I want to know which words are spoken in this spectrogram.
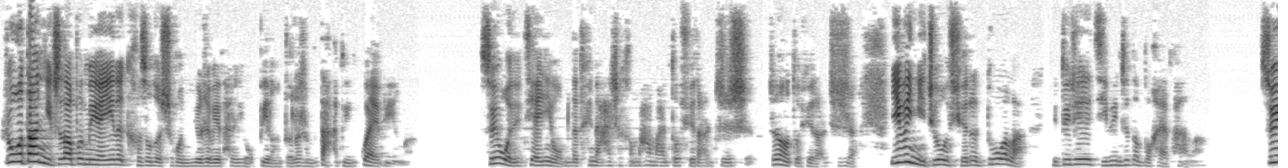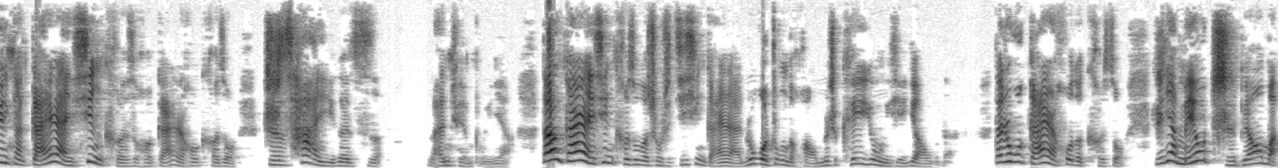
如果当你知道不明原因的咳嗽的时候，你就认为他是有病，得了什么大病怪病了。所以，我就建议我们的推拿师和妈妈多学点知识，真要多学点知识，因为你只有学的多了，你对这些疾病真的不害怕了。所以你看，感染性咳嗽和感染后咳嗽只差一个字，完全不一样。当感染性咳嗽的时候是急性感染，如果重的话，我们是可以用一些药物的。但如果感染后的咳嗽，人家没有指标嘛，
